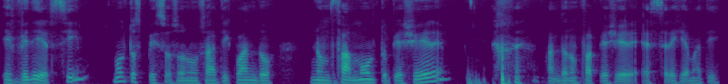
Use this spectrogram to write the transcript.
e vedersi molto spesso sono usati quando non fa molto piacere, quando non fa piacere essere chiamati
